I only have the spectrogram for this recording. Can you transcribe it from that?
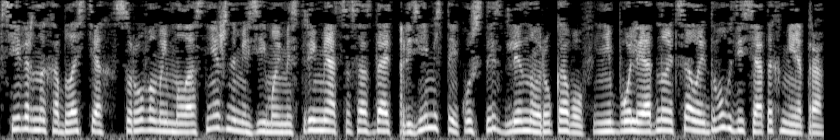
В северных областях суровыми малоснежными зимами стремятся создать приземистые кусты с длиной рукавов не более 1,2 метра.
